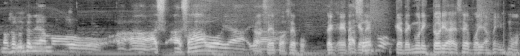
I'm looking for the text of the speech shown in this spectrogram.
nosotros teníamos a, a, Sabo y a, a, Cepo, a Cepo. Que, tengo una historia de Cepo ya mismo.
